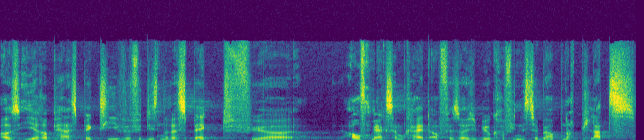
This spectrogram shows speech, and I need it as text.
aus Ihrer Perspektive für diesen Respekt, für Aufmerksamkeit auch für solche Biografien, ist da überhaupt noch Platz?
